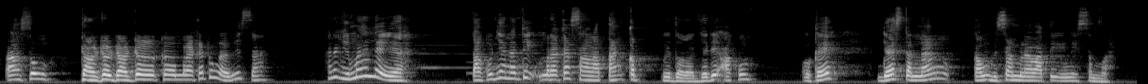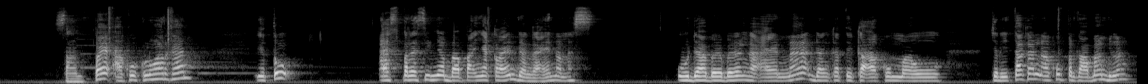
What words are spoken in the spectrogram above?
langsung dadel-dadel ke mereka tuh nggak bisa. Karena gimana ya? Takutnya nanti mereka salah tangkep gitu loh. Jadi aku oke, okay, Des tenang, kamu bisa melewati ini semua. Sampai aku keluar kan, itu ekspresinya bapaknya klien udah nggak enak mas. Udah benar-benar nggak enak dan ketika aku mau ceritakan aku pertama bilang,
